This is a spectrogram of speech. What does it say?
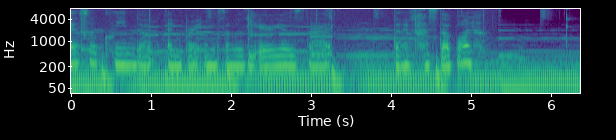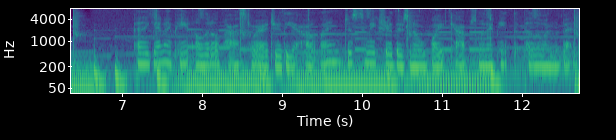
I also cleaned up and brightened some of the areas that that I messed up on. And again, I paint a little past where I drew the outline just to make sure there's no white gaps when I paint the pillow and the bed.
